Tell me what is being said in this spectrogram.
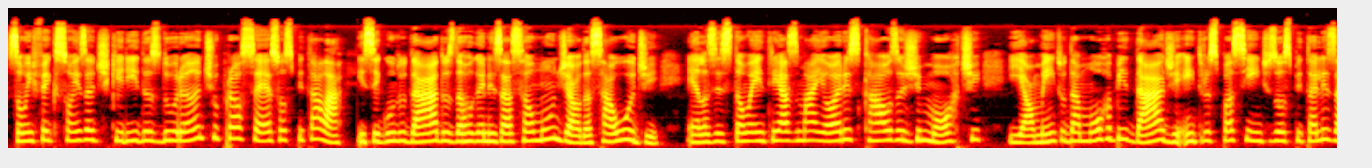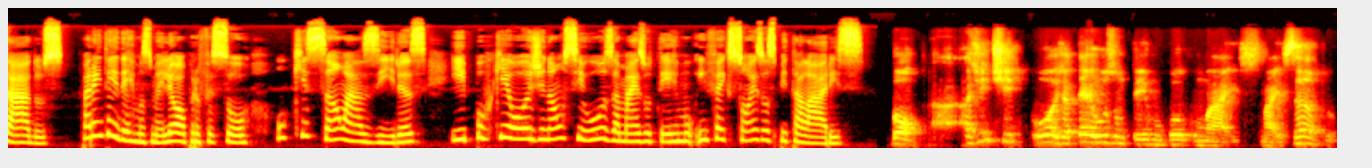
são infecções adquiridas durante o processo hospitalar e, segundo dados da Organização Mundial da Saúde, elas estão entre as maiores causas de morte e aumento da morbidade entre os pacientes hospitalizados. Para entendermos melhor, professor, o que são as IRAS e por que hoje não se usa mais o termo infecções hospitalares? Bom, a gente hoje até usa um termo um pouco mais, mais amplo,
